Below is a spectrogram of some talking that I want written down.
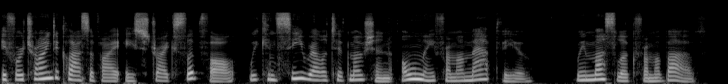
If we're trying to classify a strike-slip fault, we can see relative motion only from a map view. We must look from above.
